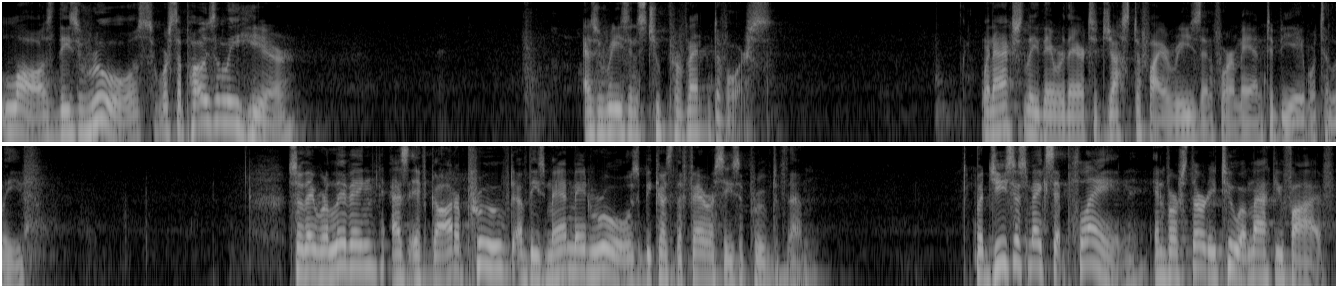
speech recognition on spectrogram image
laws, these rules, were supposedly here as reasons to prevent divorce when actually they were there to justify a reason for a man to be able to leave. So they were living as if God approved of these man made rules because the Pharisees approved of them. But Jesus makes it plain in verse 32 of Matthew 5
